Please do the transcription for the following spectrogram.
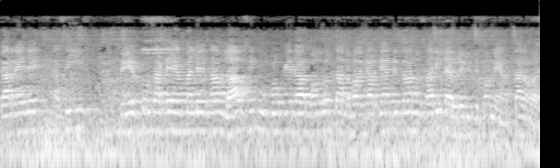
ਕਰ ਰਹੇ ਨੇ। ਅਸੀਂ ਫੇਰ ਤੋਂ ਸਾਡੇ ਐਮਐਲਏ ਸਾਹਿਬ ਲਾਭ ਸਿੰਘ ਉਗੋਕੇ ਦਾ ਬਹੁਤ ਬਹੁਤ ਧੰਨਵਾਦ ਕਰਦੇ ਹਾਂ ਤੇ ਤੁਹਾਨੂੰ ਸਾਰੀ ਲਾਇਬ੍ਰੇਰੀ ਦਿਖਾਉਂਦੇ ਹਾਂ। ਧੰਨਵਾਦ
